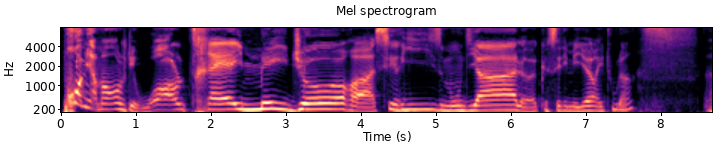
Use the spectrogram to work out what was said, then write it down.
première manche des World Trade Major euh, Series mondiales, euh, que c'est les meilleurs et tout là. Euh,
